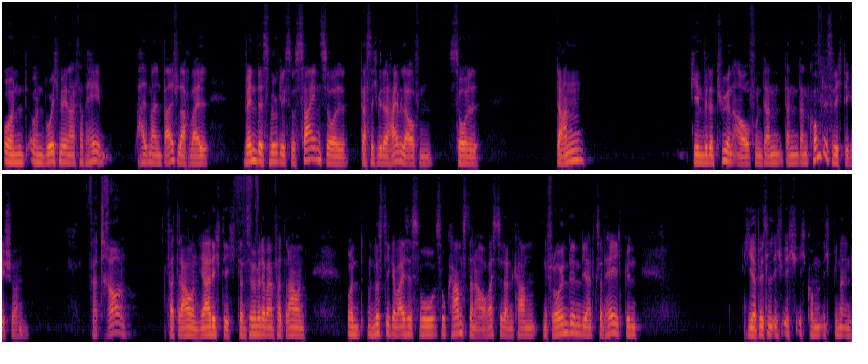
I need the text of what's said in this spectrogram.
Und, und wo ich mir gedacht habe, hey, halt mal einen Ball flach, weil wenn das wirklich so sein soll, dass ich wieder heimlaufen soll, dann gehen wieder Türen auf und dann, dann, dann kommt das Richtige schon. Vertrauen. Vertrauen, ja, richtig. Dann sind wir wieder beim Vertrauen. Und, und lustigerweise, so, so kam es dann auch. Weißt du, dann kam eine Freundin, die hat gesagt: Hey, ich bin hier ein bisschen, ich, ich, ich, komm, ich, bin in,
